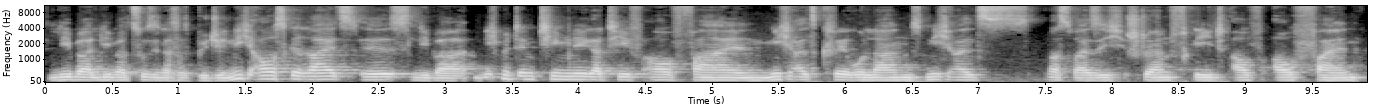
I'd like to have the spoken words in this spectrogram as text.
lieber, lieber zusehen, dass das Budget nicht ausgereizt ist, lieber nicht mit dem Team negativ auffallen, nicht als Querulant, nicht als, was weiß ich, Störenfried auf, auffallen,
